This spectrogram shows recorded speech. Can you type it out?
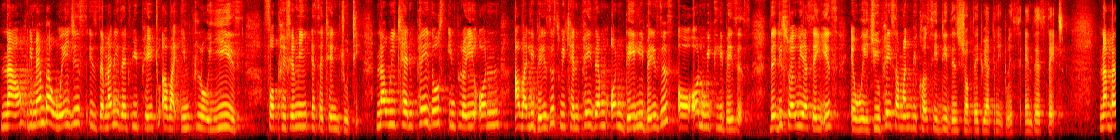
Now remember wages is the money that we pay to our employees for performing a certain duty. Now we can pay those employees on hourly basis, we can pay them on daily basis or on weekly basis. That is why we are saying it's a wage. You pay someone because he did this job that we agreed with and that's that. Number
